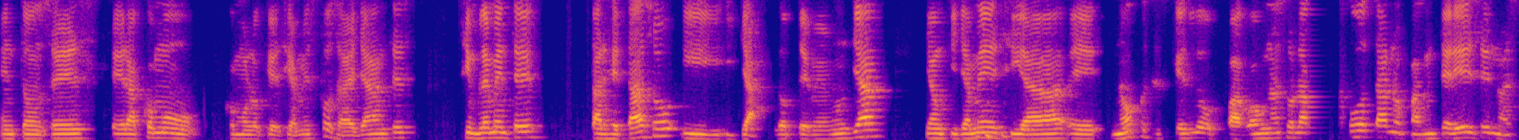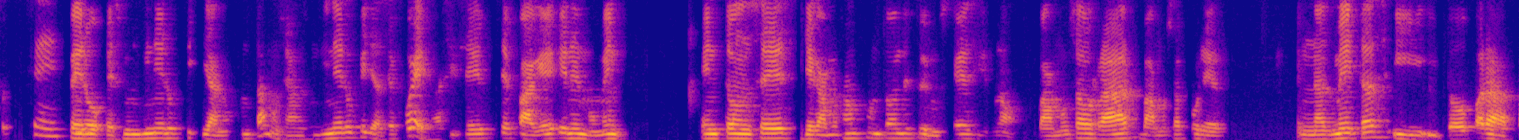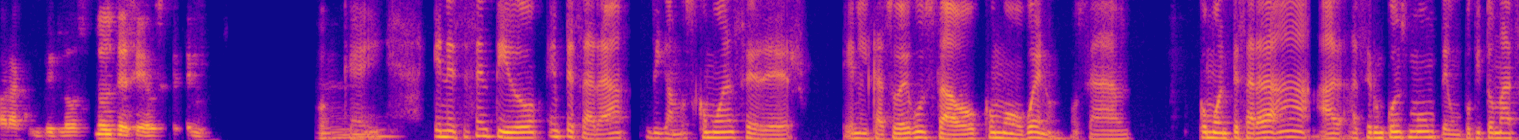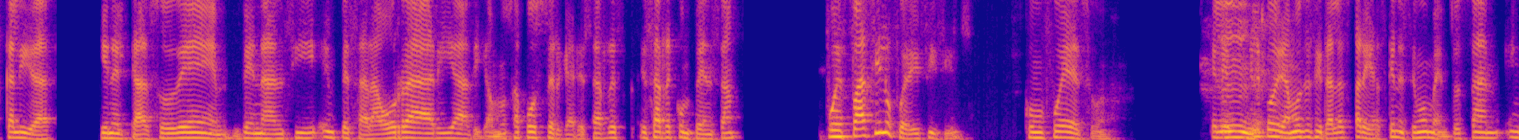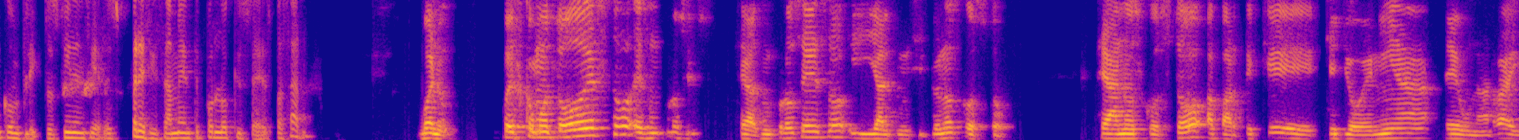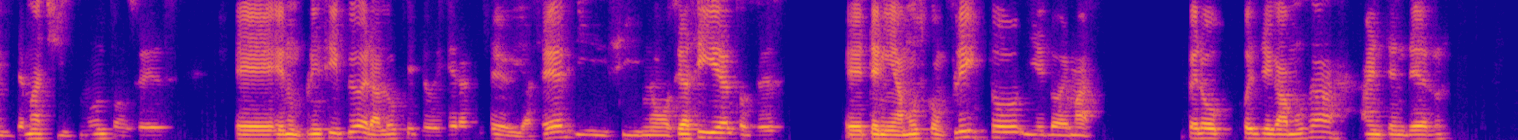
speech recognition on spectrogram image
Entonces era como, como lo que decía mi esposa, ella antes simplemente tarjetazo y, ya, lo tenemos ya. Y aunque ella me decía, eh, no, pues es que lo pago a una sola no paga intereses, no es, sí. pero es un dinero que ya no contamos, o sea, es un dinero que ya se fue, así se, se pague en el momento. Entonces llegamos a un punto donde tuvimos que decir, no, vamos a ahorrar, vamos a poner unas metas y, todo para, para cumplir los, los deseos que tenemos. Ok. En ese sentido, empezar a, digamos, cómo acceder, en el caso de Gustavo, como, bueno, o sea, como empezar a, hacer un consumo de un poquito más calidad y en el caso de, de, Nancy, empezar a ahorrar y a, digamos, a postergar esa, esa recompensa, ¿fue fácil o fue difícil? ¿Cómo fue eso? ¿Qué le, le, mm. podríamos decir a las parejas que en ese momento están en conflictos financieros precisamente por lo que ustedes pasaron? Bueno, pues como todo esto es un proceso, o sea, es un proceso y al principio nos costó, sea, nos costó, aparte que, que yo venía de una raíz de machismo, entonces eh, en un principio era lo que yo dijera que se debía hacer y si no se hacía, entonces eh, teníamos conflicto y lo demás. Pero pues llegamos a, a entender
